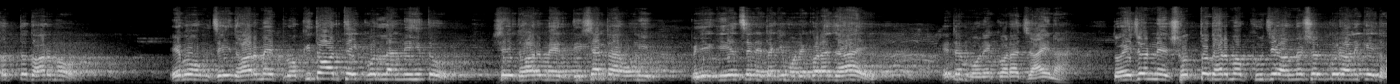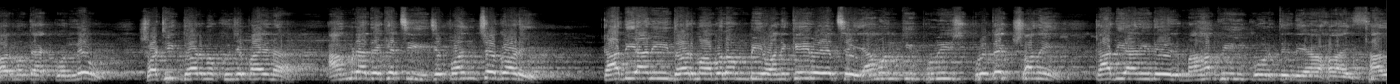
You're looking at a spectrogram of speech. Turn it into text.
সত্য ধর্ম এবং যেই ধর্মে প্রকৃত অর্থেই কল্যাণ নিহিত, সেই ধর্মের দিশাটা উনি পেয়ে গিয়েছেন, এটা কি মনে করা যায়? এটা মনে করা যায় না। তো এই জন্যে সত্য ধর্ম খুঁজে অন্বেষণ করে অনেকেই ধর্ম ত্যাগ করলেও সঠিক ধর্ম খুঁজে পায় না। আমরা দেখেছি যে পঞ্চগড়ে কাদিয়ানি ধর্ম অবলম্বী অনেকেই রয়েছে, এমনকি পুলিশ প্রোটেকশনে কাদিয়ানিদের মাহফিল করতে দেয়া হয়, সাল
